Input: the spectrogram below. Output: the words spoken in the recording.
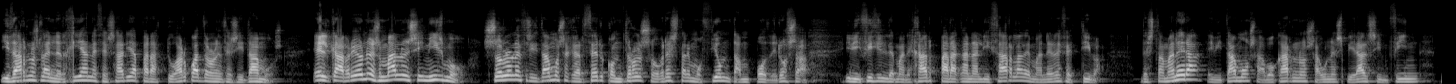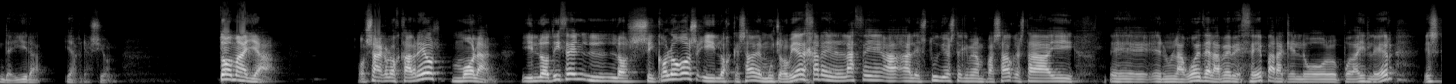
y darnos la energía necesaria para actuar cuando lo necesitamos. El cabreo no es malo en sí mismo, solo necesitamos ejercer control sobre esta emoción tan poderosa y difícil de manejar para canalizarla de manera efectiva. De esta manera evitamos abocarnos a una espiral sin fin de ira y agresión. ¡Toma ya! O sea que los cabreos molan. Y lo dicen los psicólogos y los que saben mucho. voy a dejar el enlace al estudio este que me han pasado, que está ahí eh, en la web de la BBC para que lo podáis leer. Es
